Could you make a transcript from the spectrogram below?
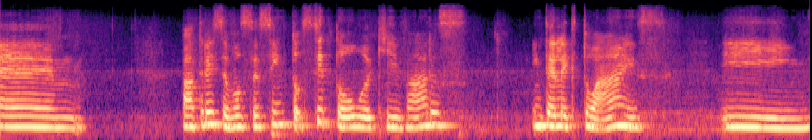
É... Patrícia, você citou aqui vários intelectuais e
